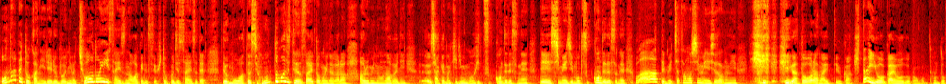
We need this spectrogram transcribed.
お鍋とかに入れる分にはちょうどいいサイズなわけですよ一口サイズで。でももう私ほんとマジ天才と思いながらアルミのお鍋に鮭の切り身も突っ込んでですね。でしめじも突っ込んでですね。わーってめっちゃ楽しみにしてたのに 火が通らないっていうか非対応かよとか思って本当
